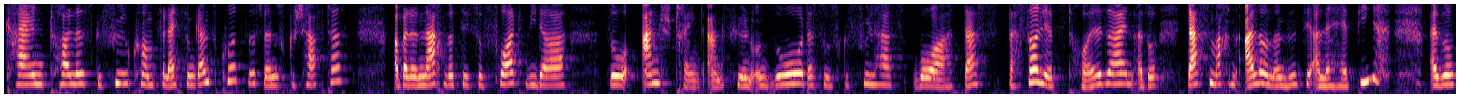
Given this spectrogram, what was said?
kein tolles Gefühl kommen, vielleicht so ein ganz kurzes, wenn du es geschafft hast, aber danach wird sich sofort wieder so anstrengend anfühlen und so, dass du das Gefühl hast, boah, das, das soll jetzt toll sein. Also das machen alle und dann sind sie alle happy. Also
